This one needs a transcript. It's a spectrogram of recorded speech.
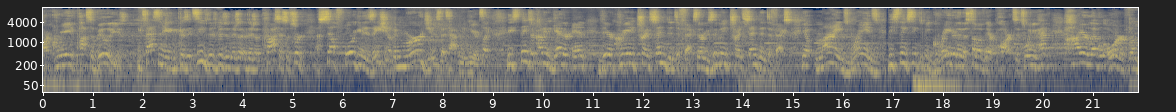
our creative possibilities. It's fascinating because it seems there's, there's, a, there's, a, there's a process of sort of a self-organization, of emergence that's happening here. It's like these things are coming together and they're creating transcendent effects. They're exhibiting transcendent effects. You know, minds, brains, these things seem to be greater than the sum of their parts. It's when you have higher level order from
